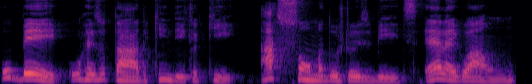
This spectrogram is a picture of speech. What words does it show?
O B, o resultado que indica que a soma dos dois bits ela é igual a 1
